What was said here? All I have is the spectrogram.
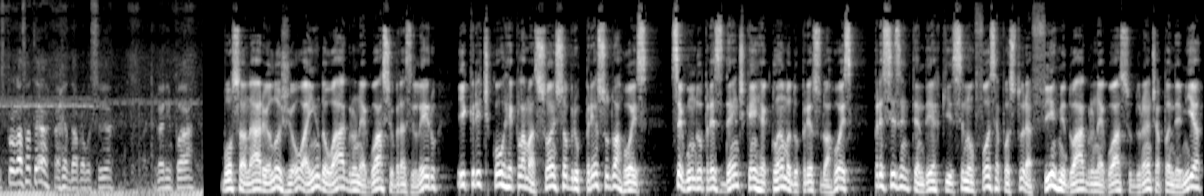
explorar sua terra, arrendar para você, garimpar. Bolsonaro elogiou ainda o agronegócio brasileiro e criticou reclamações sobre o preço do arroz. Segundo o presidente, quem reclama do preço do arroz precisa entender que, se não fosse a postura firme do agronegócio durante a pandemia,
